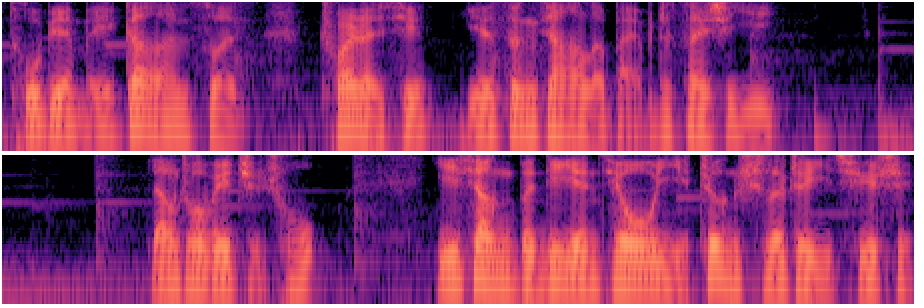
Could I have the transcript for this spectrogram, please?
突变为甘氨酸，传染性也增加了百分之三十一。梁卓伟指出，一项本地研究已证实了这一趋势。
